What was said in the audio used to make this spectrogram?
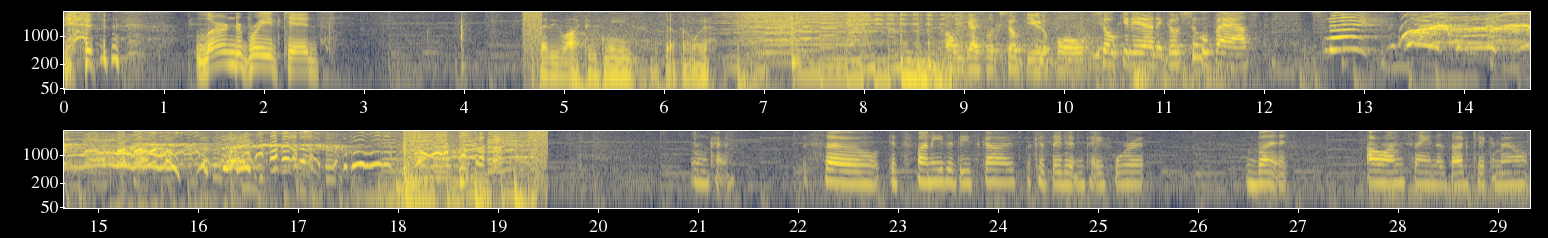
Learn to breathe, kids. Betty locked his knees, definitely. Oh, you guys look so beautiful. Soak it in. It goes so fast. Snake! Okay. So it's funny to these guys because they didn't pay for it. But all I'm saying is I'd kick them out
